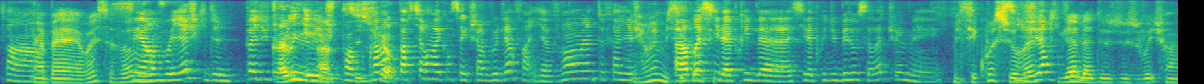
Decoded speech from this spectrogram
Enfin, Ah bah ouais, ça va. c'est ouais. un voyage qui donne pas du tout Ah oui. Et ah, je pense vraiment sûr. que partir en vacances avec Charles Baudelaire, enfin, il y a vraiment moyen de te faire y aller. Et ouais, mais c'est Alors quoi, après, s'il a pris de la, s'il a pris du bédo, ça va, tu vois, mais Mais c'est quoi ce rêve qu'il a là de, se voyer Enfin.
